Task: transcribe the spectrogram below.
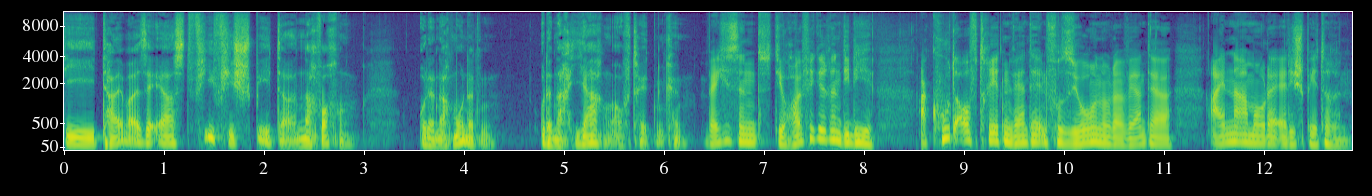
die teilweise erst viel, viel später, nach Wochen oder nach Monaten oder nach Jahren auftreten können. Welche sind die häufigeren, die die akut auftreten während der Infusion oder während der Einnahme oder eher die späteren?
